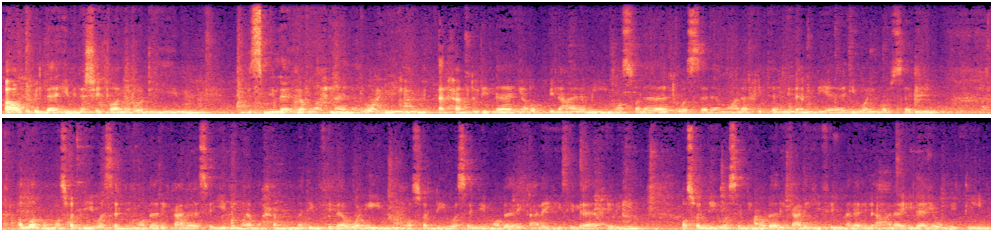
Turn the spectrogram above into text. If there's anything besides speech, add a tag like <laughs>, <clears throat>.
أعوذ بالله من الشيطان الرجيم. بسم الله الرحمن الرحيم. الحمد لله رب العالمين والصلاة والسلام على ختام الأنبياء والمرسلين. اللهم صل وسلم وبارك على سيدنا محمد في الأولين وصل وسلم وبارك عليه في الآخرين وصل وسلم وبارك عليه في الملأ الأعلى إلى يوم الدين.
